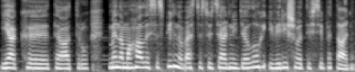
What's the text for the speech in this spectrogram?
як е, театру, ми намагалися спільно вести соціальний діалог і вирішувати всі питання.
